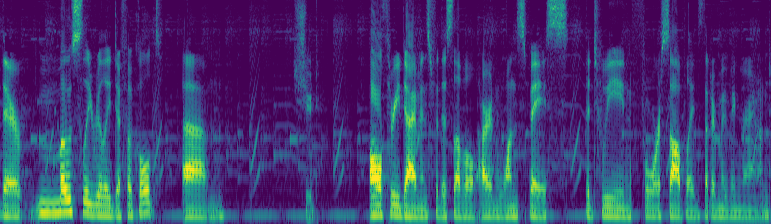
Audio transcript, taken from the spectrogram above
they're mostly really difficult. Um, shoot. All three diamonds for this level are in one space between four saw blades that are moving around.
